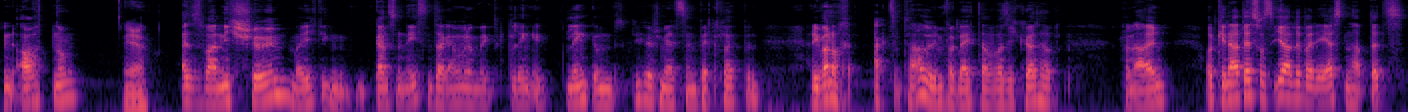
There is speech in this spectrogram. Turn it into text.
in Ordnung. Ja. Also es war nicht schön, weil ich den ganzen nächsten Tag einfach nur mit Gelenk, Gelenk und Gliederschmerzen im Bett gelegt bin. Aber die war noch akzeptabel im Vergleich da, was ich gehört habe von allen. Und genau das, was ihr alle bei der ersten habt, jetzt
